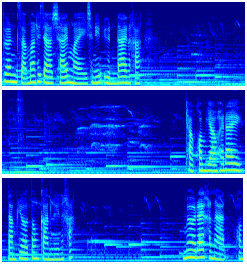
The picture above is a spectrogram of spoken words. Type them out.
เพื่อนๆสามารถที่จะใช้ไหมชนิดอื่นได้นะคะ ถักความยาวให้ได้ตามที่เราต้องการเลยนะคะ เมื่อได้ขนาดความ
